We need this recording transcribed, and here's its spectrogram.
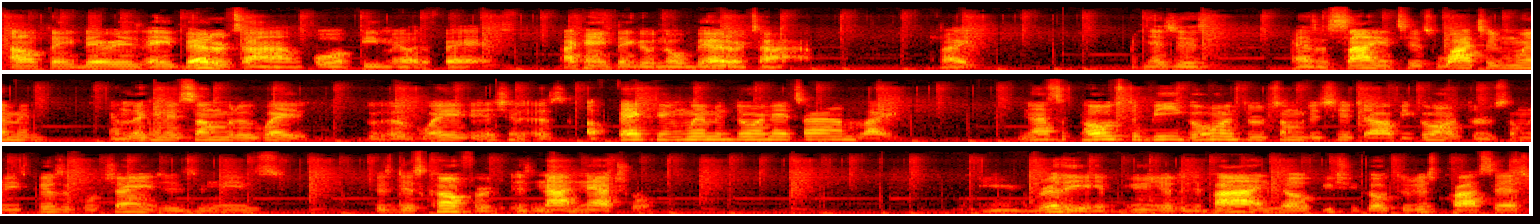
I don't think there is a better time for a female to fast. I can't think of no better time. Like, that's just as a scientist watching women and looking at some of the way the way it is affecting women during that time. Like, you're not supposed to be going through some of the shit y'all be going through. Some of these physical changes and these this discomfort is not natural you really, if you're the divine help, you should go through this process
